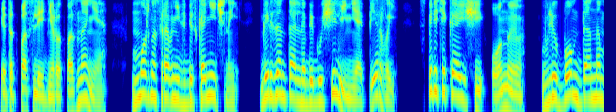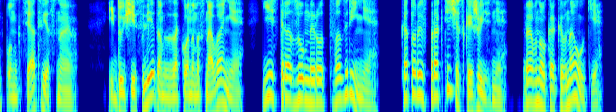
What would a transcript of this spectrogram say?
Этот последний род познания можно сравнить с бесконечной, горизонтально бегущей линией первой, с пересекающей онную в любом данном пункте отвесную. Идущий следом за законом основания есть разумный род воззрения, который в практической жизни, равно как и в науке,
